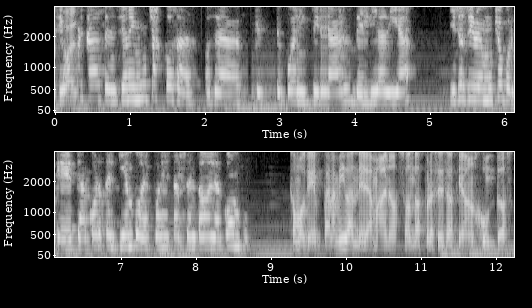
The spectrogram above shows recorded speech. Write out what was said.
si vos prestás atención hay muchas cosas, o sea, que te pueden inspirar del día a día. Y eso sirve mucho porque te acorta el tiempo después de estar sentado en la compu. Como que para mí van de la mano, son dos procesos que van juntos.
